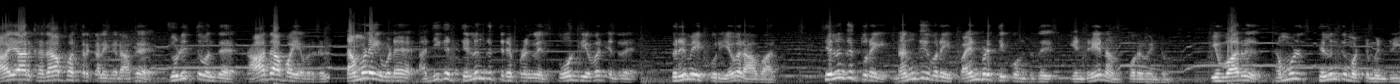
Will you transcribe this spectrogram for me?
தாயார் கதாபாத்திர கலைஞராக ஜொலித்து வந்த ராதாபாய் அவர்கள் தமிழை விட அதிக தெலுங்கு திரைப்படங்களில் தோன்றியவர் என்ற பெருமைக்குரியவர் ஆவார். தெலுங்கு துறை நன்கு இவரை பயன்படுத்தி கொண்டது என்றே நாம் கூற வேண்டும். இவ்வாறு தமிழ் தெலுங்கு மட்டுமின்றி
